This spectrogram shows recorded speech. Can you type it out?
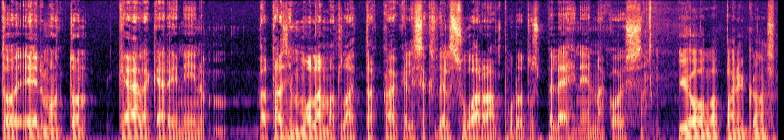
Toi Edmonton Kälkäri, niin mä taisin molemmat laittaa kaiken lisäksi vielä suoraan pudotuspeleihin ennakoissa Joo, mä panin kanssa.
